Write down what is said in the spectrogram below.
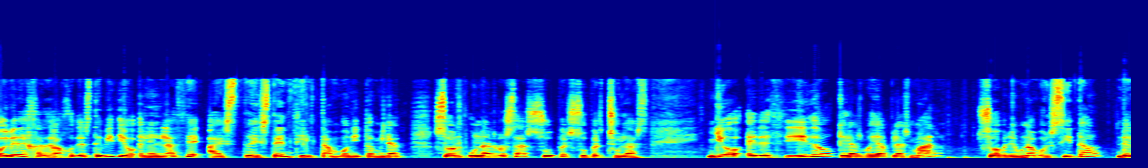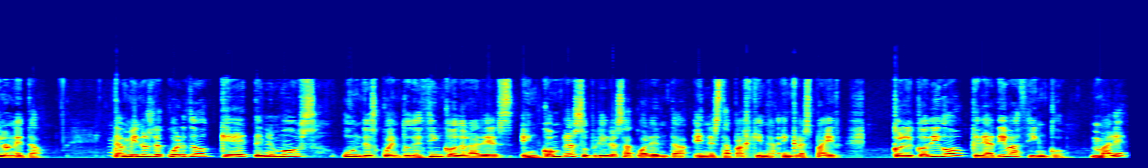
Hoy voy a dejar debajo de este vídeo el enlace a este stencil tan bonito, mirad, son unas rosas súper súper chulas. Yo he decidido que las voy a plasmar sobre una bolsita de loneta. También os recuerdo que tenemos un descuento de 5 dólares en compras superiores a 40 en esta página, en Craspire, con el código Creativa5, ¿vale?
